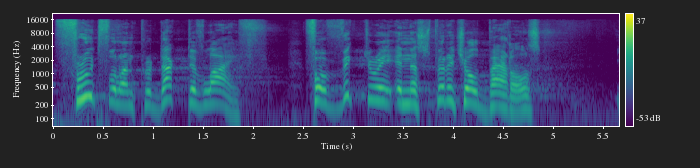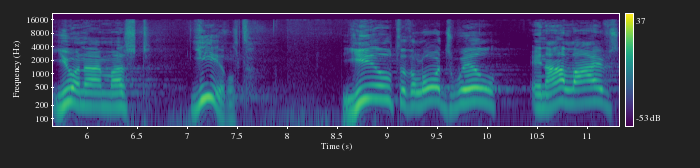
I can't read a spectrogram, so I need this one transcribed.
fruitful and productive life for victory in the spiritual battles, you and I must yield. Yield to the Lord's will in our lives,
